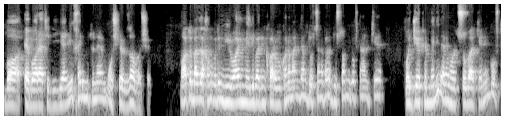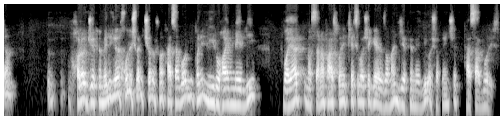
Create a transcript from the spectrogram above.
با عبارت دیگری خیلی می‌تونه مشکل زا باشه. ما تو بعضی وقتا می‌گفتیم نیروهای ملی باید این کارو بکنه من دیدم دو سه نفر دوستان می‌گفتن که با جبهه ملی در این مورد صحبت کردیم گفتم حالا جبهه ملی جای خودش ولی چرا شما تصور می‌کنید نیروهای ملی باید مثلا فرض کنید کسی باشه که الزاما جبهه ملی باشه؟ این چه تصوری است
